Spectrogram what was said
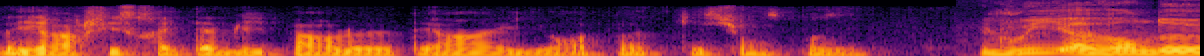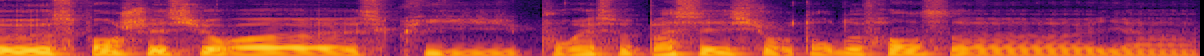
la hiérarchie sera établie par le terrain et il n'y aura pas de questions à se poser. Louis, avant de se pencher sur euh, ce qui pourrait se passer sur le Tour de France, euh, il y, a,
